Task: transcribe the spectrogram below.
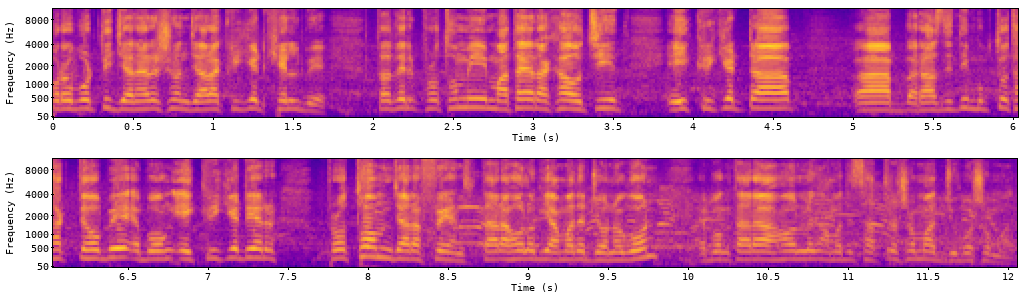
পরবর্তী জেনারেশন যারা ক্রিকেট খেলবে, তাদের প্রথমেই মাথায় রাখা উচিত, এই ক্রিকেটটা রাজনীতি মুক্ত থাকতে হবে এবং এই ক্রিকেটের প্রথম যারা ফ্যান্স তারা হলো কি আমাদের জনগণ এবং তারা হলো আমাদের ছাত্র সমাজ, যুব সমাজ।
